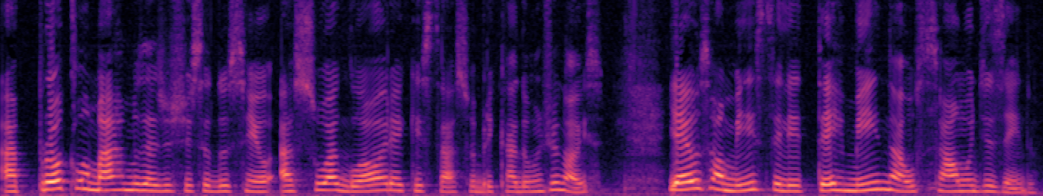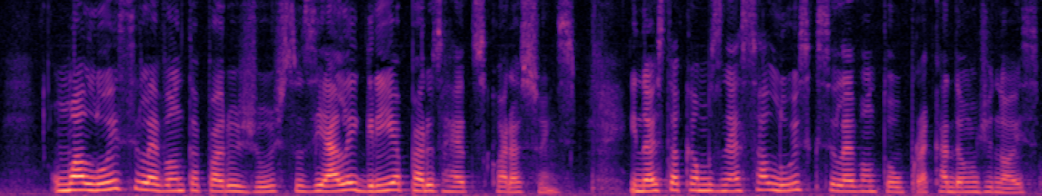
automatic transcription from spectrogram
a proclamarmos a justiça do Senhor, a sua glória que está sobre cada um de nós. E aí o salmista ele termina o salmo dizendo: uma luz se levanta para os justos e alegria para os retos corações. E nós tocamos nessa luz que se levantou para cada um de nós,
